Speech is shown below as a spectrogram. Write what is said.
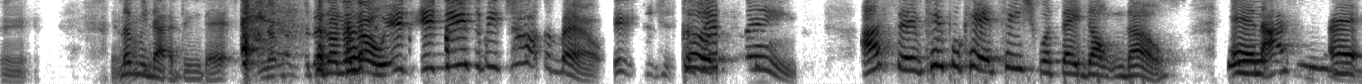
Eh, Let me not do that. no, no, no, no. It, it needs to be talked about. Because it's thing. I said people can't teach what they don't know. And I and,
